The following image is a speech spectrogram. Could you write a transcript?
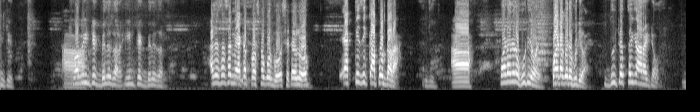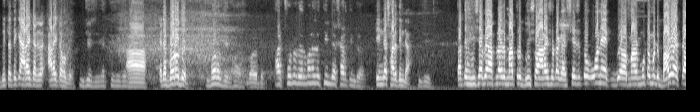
ইনটেক সব ইনটেক বেলেজার ইনটেক বেলেজার আচ্ছা স্যার আমি একটা প্রশ্ন করব সেটা হলো এক কেজি কাপড় দ্বারা জি। আহ, কয়টা করে হুডি হয়? কয়টা করে হুডি হয়? দুইটার থেকে আড়াইটা হয়। দুইটা থেকে আড়াইটা আড়াইটা হবে। জি জি এক কেজি। এটা বড়দের? বড়দের হয়। বড়দের। আর ছোটদের মানে হলো তিনটা সাড়ে তিনটা হয় তিনটা সাড়ে তিনটা? জি। তাতে হিসাবে আপনার মাত্র দুইশো আড়াইশো টাকা। সেটা তো অনেক মোটামুটি ভালো একটা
